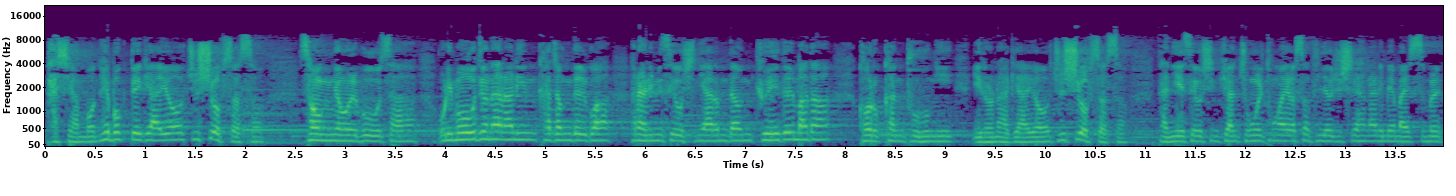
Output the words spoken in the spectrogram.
다시 한번 회복되게 하여 주시옵소서. 성령을 부으사 우리 모든 하나님 가정들과 하나님이 세우신 이 아름다운 교회들마다 거룩한 부흥이 일어나게 하여 주시옵소서. 단위에 세우신 귀한 종을 통하여서 들려주실 하나님의 말씀을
